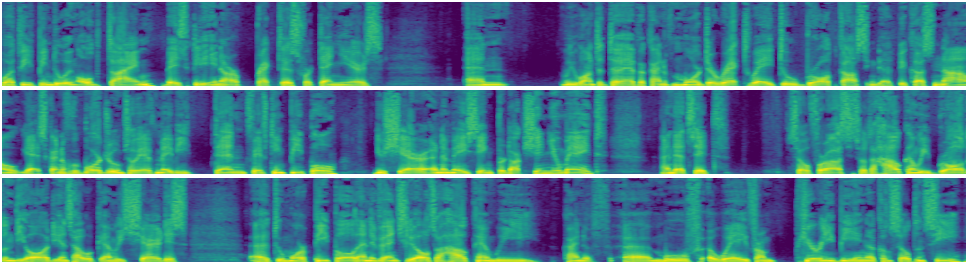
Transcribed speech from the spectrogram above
what we've been doing all the time, basically in our practice for 10 years. And we wanted to have a kind of more direct way to broadcasting that because now, yeah, it's kind of a boardroom. So we have maybe 10, 15 people. You share an amazing production you made and that's it. So for us, it's sort of how can we broaden the audience? How can we share this uh, to more people? And eventually also how can we kind of uh, move away from purely being a consultancy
